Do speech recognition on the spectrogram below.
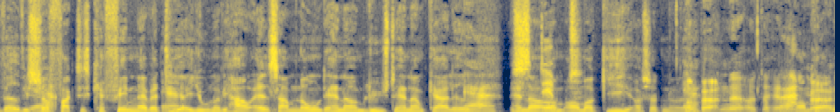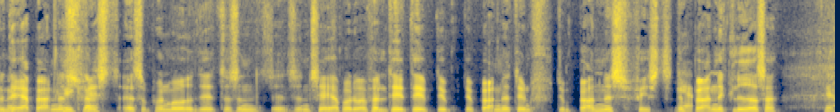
hvad vi så Ja. faktisk kan finde af værdier Ja. i julen. Og vi har jo alle sammen nogen. Det handler om lys, det handler om kærlighed, Ja, det handler om, bestemt. om at give og sådan noget. Om børnene, og det handler om børnene. børnene. Det er børnenes Helt fest, altså på en måde. Det, det, sådan, det, sådan ser jeg på det i hvert fald. Det, det, det, det, er, børnene, det, er, en, det er børnenes fest. Det, Ja. Børnene glæder sig. Ja.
